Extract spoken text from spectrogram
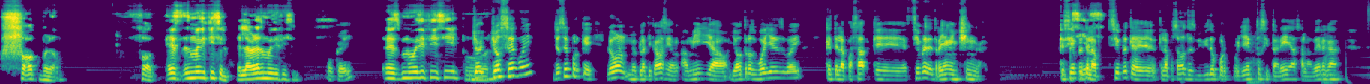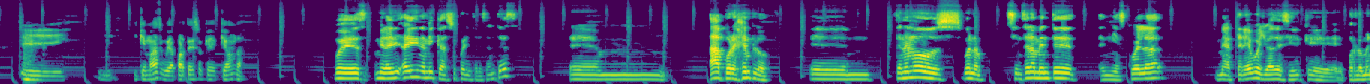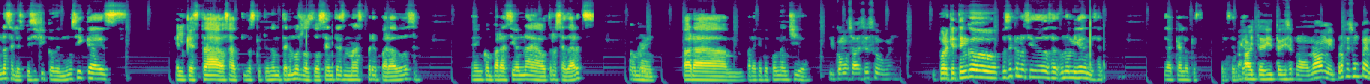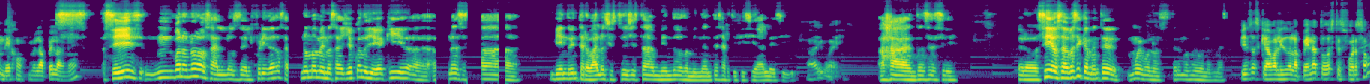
Fuck, bro. Fuck. Es, es muy difícil, la verdad es muy difícil. Ok. Es muy difícil por... Yo, yo sé, güey. Yo sé porque luego me platicabas y a, a mí y a, y a otros güeyes, güey, que te la pasa, que siempre te traían en chinga. Que siempre Así te la, siempre te, te la pasabas desvivido por proyectos y tareas a la verga. Y. Y, y qué más, güey, aparte de eso, ¿qué, qué onda? Pues, mira, hay, hay dinámicas súper interesantes. Em, ah, por ejemplo, em, tenemos, bueno, sinceramente, en mi escuela me atrevo yo a decir que por lo menos el específico de música es el que está, o sea, los que tenemos, tenemos los docentes más preparados en comparación a otros EDARTs, como para, para que te pongan chido. ¿Y cómo sabes eso, güey? Porque tengo, pues he conocido, o sea, una amiga de mi salón de acá lo que está. Ajá, y te, di- te dice como, no, mi profe es un pendejo, me la pela, ¿no? Sí, sí, mm, bueno, no, o sea, los del Frida, o sea, no mames, o sea, yo cuando llegué aquí apenas estaba viendo intervalos y ustedes ya estaban viendo dominantes artificiales y... Ay, güey. Ajá, entonces sí. Pero sí, o sea, básicamente muy buenos, tenemos muy buenos maestros. ¿Piensas que ha valido la pena todo este esfuerzo?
